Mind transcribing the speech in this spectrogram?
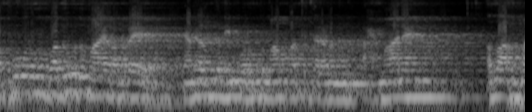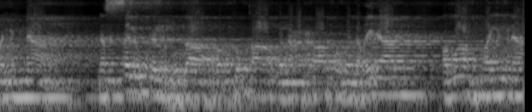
റഫൂറും വധൂതുമായ റബ്ബെ ഞങ്ങൾക്ക് നീ പുറത്തു മാപ്പാക്കി തരണം. റഹ്മാനെ അള്ളാഹു മഹിന്ന نسألك الهدى والتقى والعفاف والغنى. اللهم إنا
